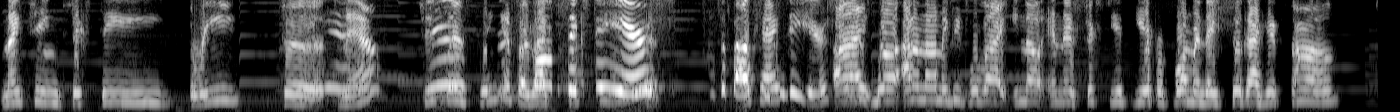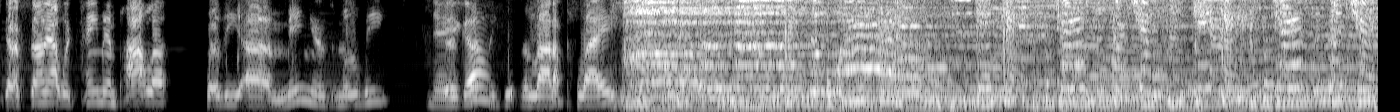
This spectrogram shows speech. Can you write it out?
1963 to yeah. now. She's yeah. been singing for like 60 years. years. It's about okay. 60 years. All right. Well, I don't know how many people like, you know, in their 60th year performing, they still got hit songs. She got a song out with Tame Impala for the uh, Minions movie. There you go. Getting a lot of play. You can turn up the sunshine. You can turn up the sunshine.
